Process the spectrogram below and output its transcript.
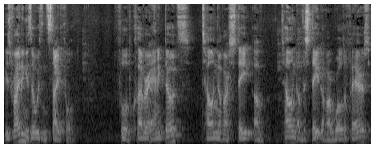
His writing is always insightful, full of clever anecdotes, telling of our state of telling of the state of our world affairs,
